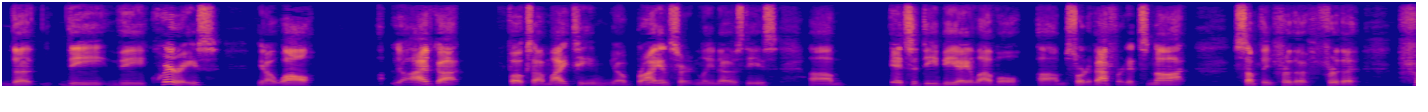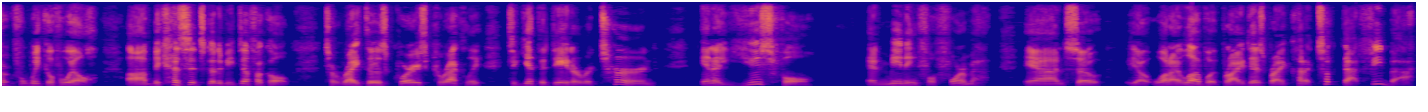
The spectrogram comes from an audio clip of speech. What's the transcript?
the the the queries, you know, while you know, I've got folks on my team, you know, Brian certainly knows these. Um, it's a DBA level um, sort of effort. It's not something for the for the for, for of will uh, because it's going to be difficult to write those queries correctly to get the data returned in a useful and meaningful format. And so, you know, what I love what Brian did is Brian kind of took that feedback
